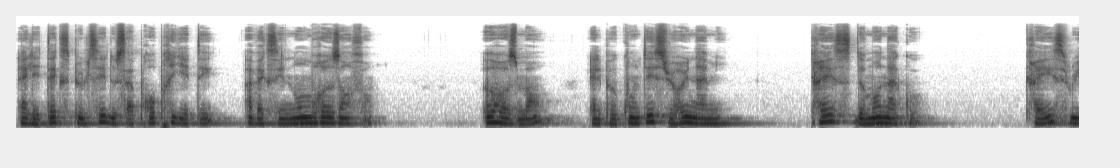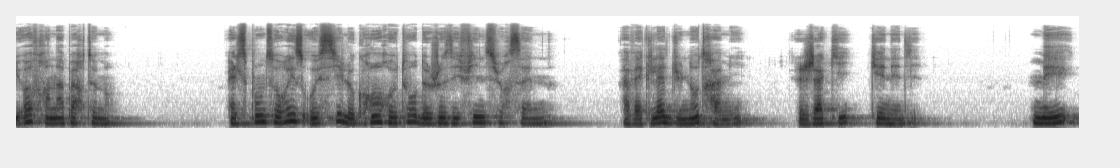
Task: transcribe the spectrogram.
Elle est expulsée de sa propriété avec ses nombreux enfants. Heureusement, elle peut compter sur une amie, Grace de Monaco. Grace lui offre un appartement. Elle sponsorise aussi le grand retour de Joséphine sur scène, avec l'aide d'une autre amie, Jackie Kennedy. Mais,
